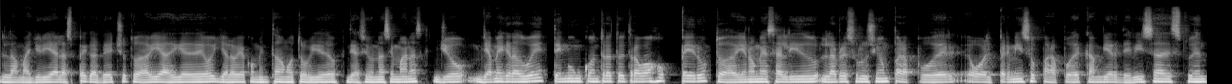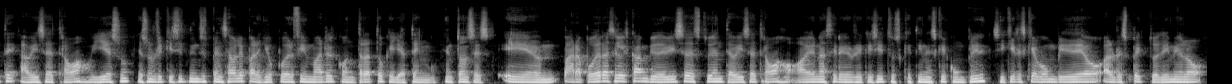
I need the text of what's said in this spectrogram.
la mayoría de las pegas. De hecho, todavía a día de hoy, ya lo había comentado en otro video de hace unas semanas, yo ya me gradué, tengo un contrato de trabajo, pero todavía no me ha salido la resolución para poder o el permiso para poder cambiar de visa de estudiante a visa de trabajo. Y eso es un requisito indispensable para yo poder firmar el contrato que ya tengo. Entonces, Entonces, eh, para poder hacer el cambio de visa de estudiante a visa de trabajo, hay una serie de requisitos que tienes que cumplir. Si quieres que haga un video al respecto, dímelo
